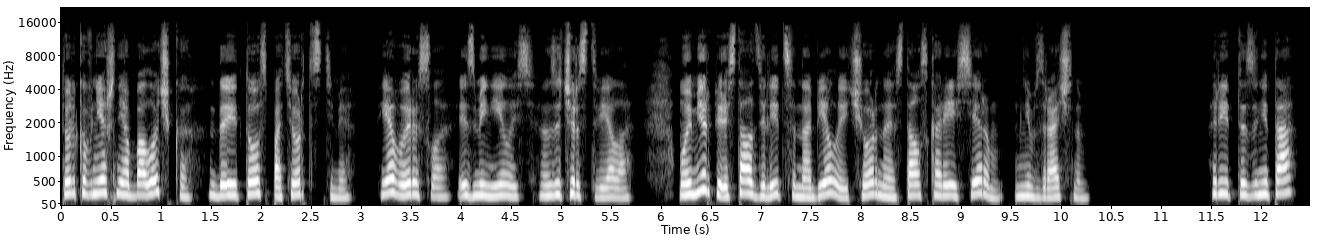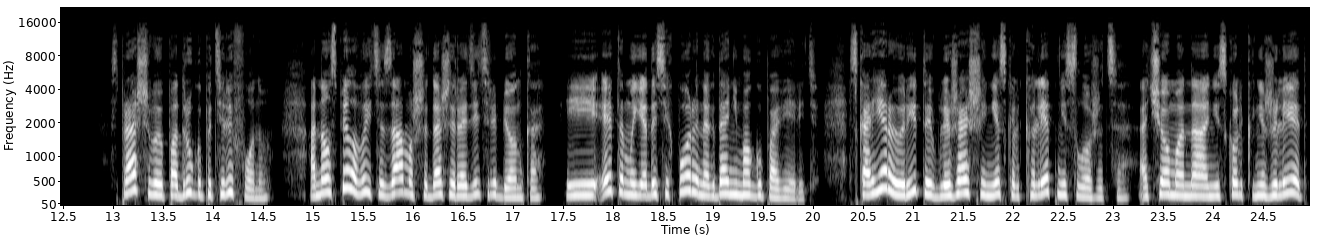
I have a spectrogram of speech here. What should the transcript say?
Только внешняя оболочка, да и то с потертостями. Я выросла, изменилась, зачерствела. Мой мир перестал делиться на белое и черное, стал скорее серым, невзрачным. «Рит, ты занята?» Спрашиваю подругу по телефону. Она успела выйти замуж и даже родить ребенка. И этому я до сих пор иногда не могу поверить. С карьерой у Риты в ближайшие несколько лет не сложится, о чем она нисколько не жалеет,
